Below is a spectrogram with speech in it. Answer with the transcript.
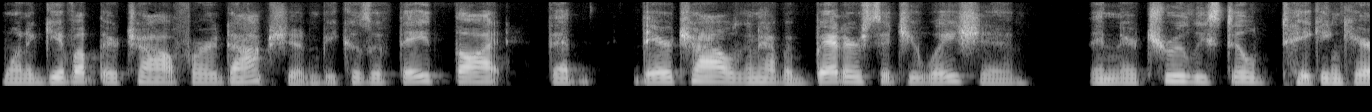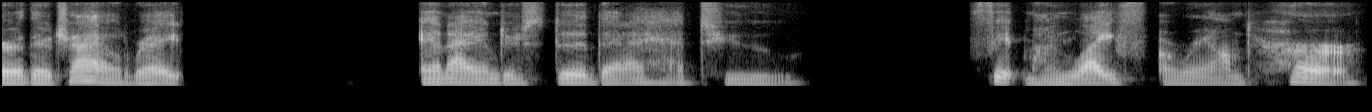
want to give up their child for adoption because if they thought that their child was going to have a better situation, then they're truly still taking care of their child, right? And I understood that I had to fit my life around her,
